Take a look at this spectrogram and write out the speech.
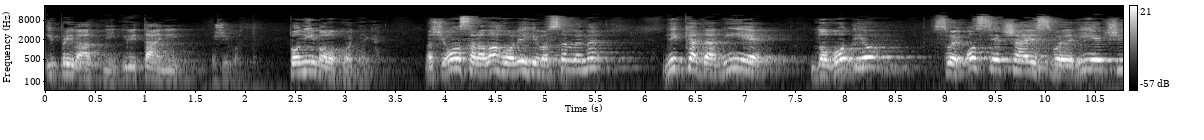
i privatni ili tajni život. To nije imalo kod njega. Znači on sallallahu alejhi ve selleme nikada nije dovodio svoje osjećaje, svoje riječi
